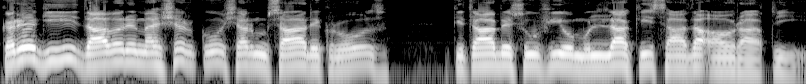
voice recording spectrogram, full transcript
کرے گی داور محشر کو شرمسار ایک روز، کتاب صوفی و ملا کی سادہ اوراقی۔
